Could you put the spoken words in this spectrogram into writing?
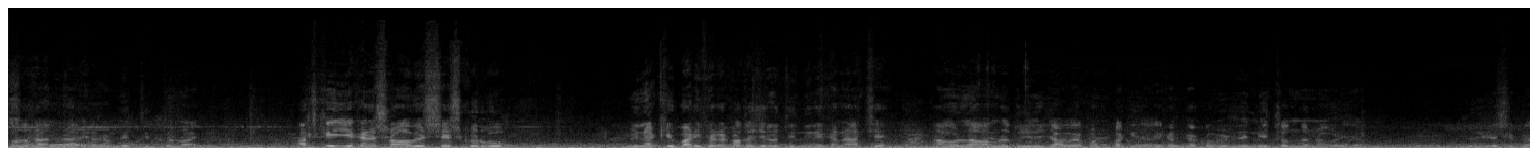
প্রধানরা, এরকম নেতৃত্ব নয়। আজকে এখানে সমাবেশ শেষ করব। মীনাক্ষীর বাড়ি ফেরার কথা ছিল, তিন দিন এখানে আছে। আমি বললাম, আমরা দুজনে যাব এখন, বাকি এখানকার কমিটিদের নিয়ে চন্দননগরে যাব। লিডারশিপটা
